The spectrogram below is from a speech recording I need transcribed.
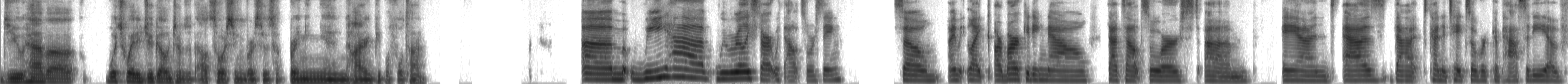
Do you have a which way did you go in terms of outsourcing versus bringing in hiring people full time? Um, we have we really start with outsourcing. So I mean, like our marketing now, that's outsourced. Um, and as that kind of takes over capacity of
